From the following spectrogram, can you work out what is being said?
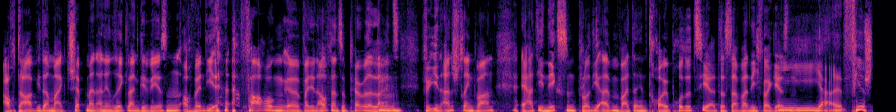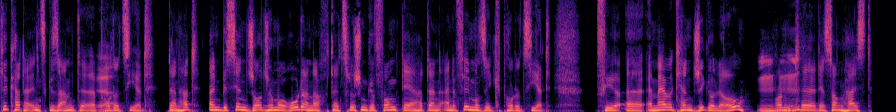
Auch da wieder Mike Chapman an den Reglern gewesen, auch wenn die Erfahrungen äh, bei den Aufnahmen zu Parallel Lines mhm. für ihn anstrengend waren. Er hat die nächsten Blondie-Alben weiterhin treu produziert. Das darf er nicht vergessen. Ja, vier Stück hat er insgesamt äh, ja. produziert. Dann hat ein bisschen Giorgio Moroder noch dazwischen gefunkt. Der hat dann eine Filmmusik produziert für äh, American Gigolo mhm. und äh, der Song heißt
